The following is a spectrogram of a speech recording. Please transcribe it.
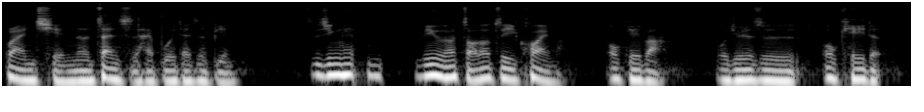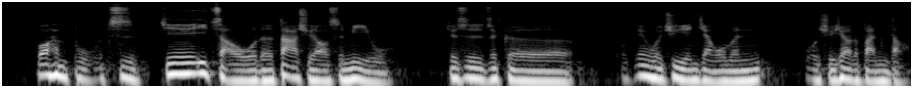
不然钱呢，暂时还不会在这边，资金没有要找到这一块嘛？OK 吧？我觉得是 OK 的。包含博智，今天一早我的大学老师密我，就是这个我之前回去演讲，我们我学校的班导，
